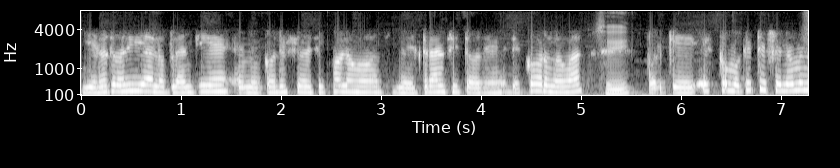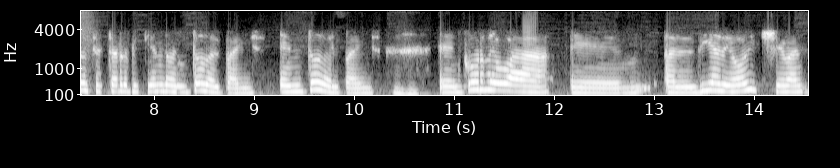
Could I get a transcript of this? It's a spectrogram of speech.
y el otro día lo planteé en el Colegio de Psicólogos del Tránsito de, Córdoba, sí. porque es como que este fenómeno se está repitiendo en todo el país, en todo el país. En Córdoba, eh, al día de hoy, llevan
